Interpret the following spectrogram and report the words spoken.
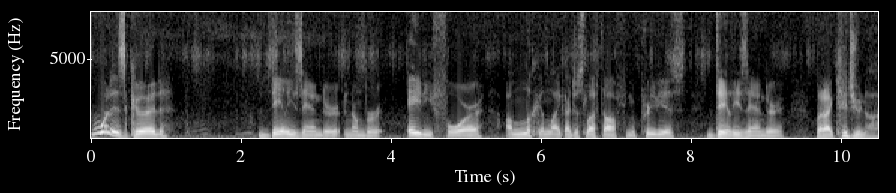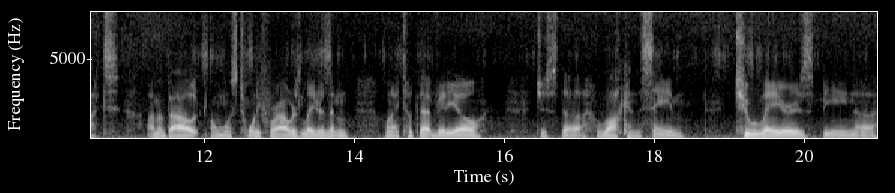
What is good? Daily Xander number 84. I'm looking like I just left off from the previous Daily Xander, but I kid you not, I'm about almost 24 hours later than when I took that video. Just uh, rocking the same two layers, being uh,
